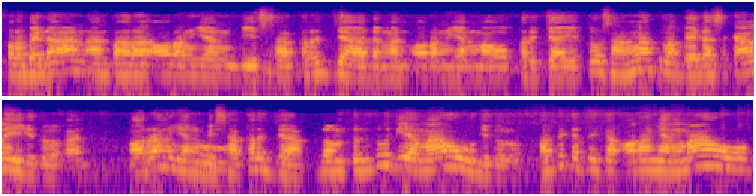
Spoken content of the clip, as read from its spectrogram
perbedaan antara orang yang bisa kerja dengan orang yang mau kerja itu sangatlah beda sekali gitu loh kan orang yang bisa kerja belum tentu dia mau gitu loh tapi ketika orang yang mau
